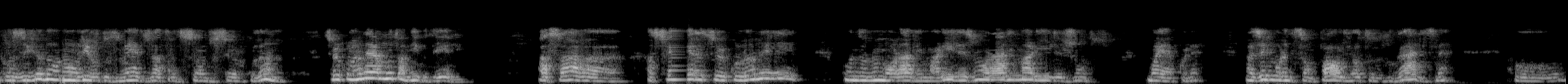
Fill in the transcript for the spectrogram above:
inclusive no, no livro dos médios, a tradução do Sr. Herculano, o Sr. Herculano era muito amigo dele. Passava as férias do Sr. Herculano, ele, quando não morava em Marília, eles moraram em Marília juntos, uma época, né? Mas ele morando em São Paulo, em outros lugares, né? O,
